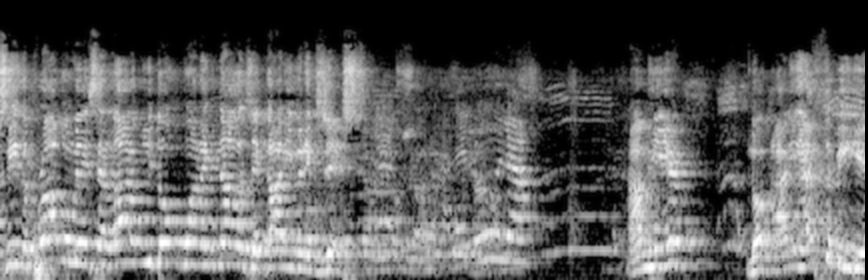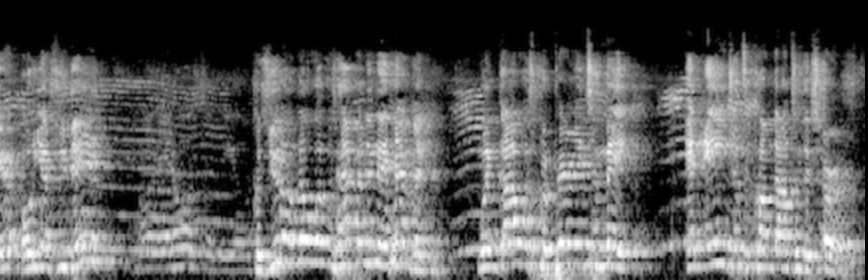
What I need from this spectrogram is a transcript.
See, the problem is that a lot of you don't want to acknowledge that God even exists. I'm here. No, I didn't have to be here. Oh, yes, you did. Because you don't know what was happening in heaven when God was preparing to make an angel to come down to this earth.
